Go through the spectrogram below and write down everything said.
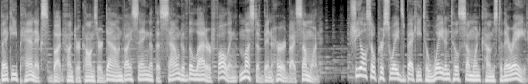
Becky panics, but Hunter calms her down by saying that the sound of the ladder falling must have been heard by someone. She also persuades Becky to wait until someone comes to their aid.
